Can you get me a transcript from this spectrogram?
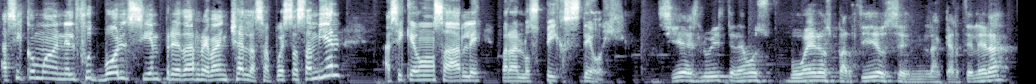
así como en el fútbol siempre da revancha, las apuestas también, así que vamos a darle para los picks de hoy. Sí es, Luis, tenemos buenos partidos en la cartelera.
